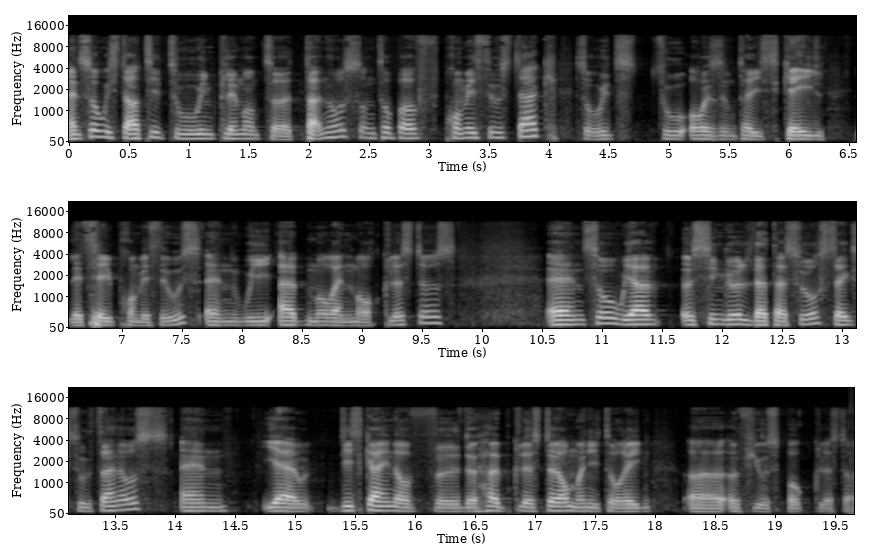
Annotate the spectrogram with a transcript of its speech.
And so we started to implement uh, Thanos on top of Prometheus stack. So it's to horizontally scale, let's say, Prometheus, and we add more and more clusters. And so we have a single data source thanks to Thanos, and yeah, this kind of uh, the hub cluster monitoring uh, a few spoke cluster.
